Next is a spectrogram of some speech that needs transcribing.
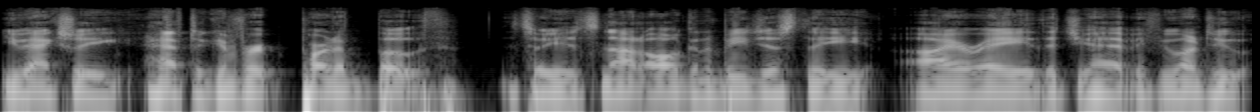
you actually have to convert part of both. So it's not all going to be just the IRA that you have. If you want to do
